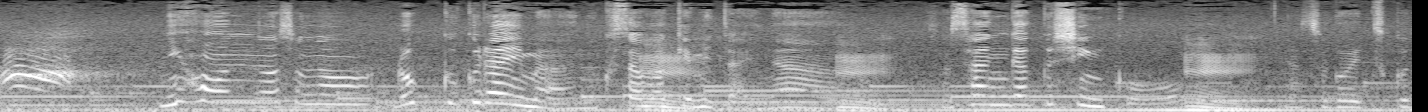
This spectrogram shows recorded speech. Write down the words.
あと日本のそのロッククライマーの草分けみたいな、山岳信仰うん。がすごい作っ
